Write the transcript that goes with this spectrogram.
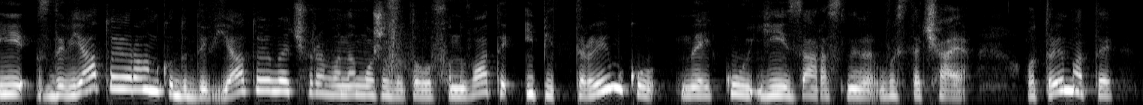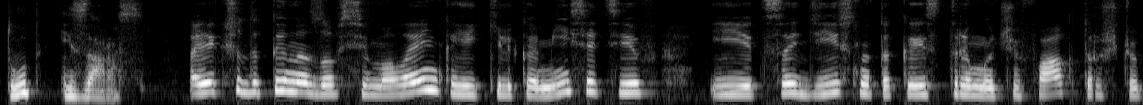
І з 9 ранку до 9 вечора вона може зателефонувати і підтримку, на яку їй зараз не вистачає, отримати тут і зараз. А якщо дитина зовсім маленька, їй кілька місяців, і це дійсно такий стримуючий фактор, щоб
